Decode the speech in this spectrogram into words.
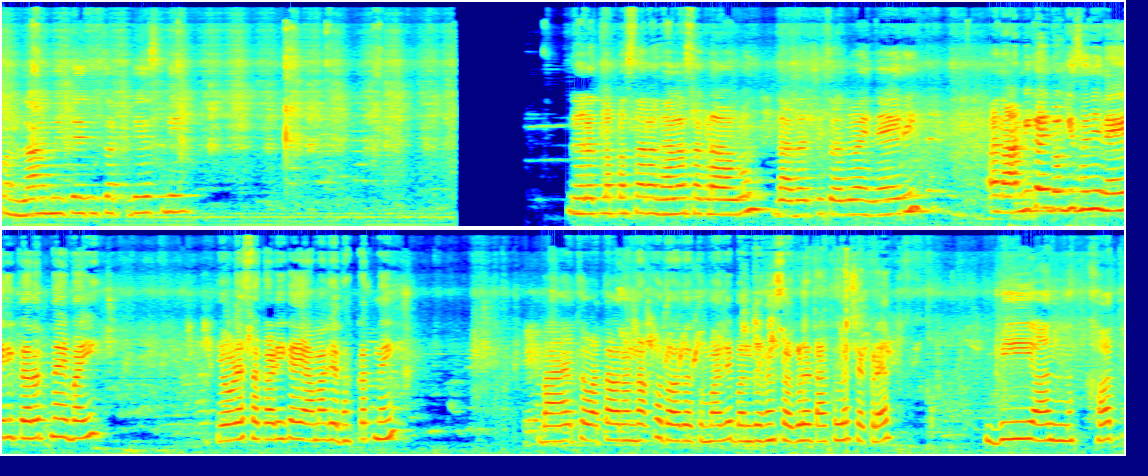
पण लाल मिरच्याची चटणी असली. घरातला पसारा झाला सगळा आवरून. दादाची चालू आहे नेहरी आणि आम्ही काही दोघी जणी करत नाही बाई. एवढ्या सकाळी काही आम्हाला धक्कत नाही. बाहेरचं वातावरण दाखवतो आता तुम्हाला. बंधून सगळं टाकलं शेकड्यात. बी अन्न खत.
